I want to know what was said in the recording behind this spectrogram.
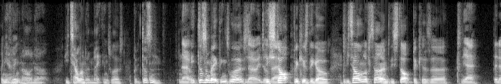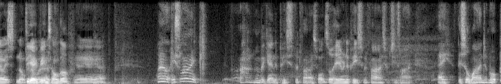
and you Yeah. think, no, no, you tell on them make things worse, but it doesn't. No. It doesn't make things worse. No, it does They does stop because they go. If you tell them enough times, they stop because uh, Yeah. They know it's not they gonna ain't being work. told off. Yeah, yeah, yeah. Well, it's like I remember getting a piece of advice once, or hearing a piece of advice, which is like, "Hey, this will wind them up.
